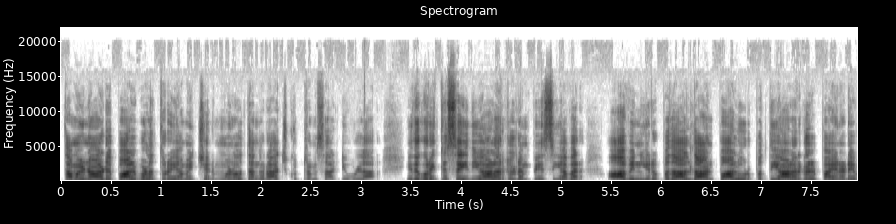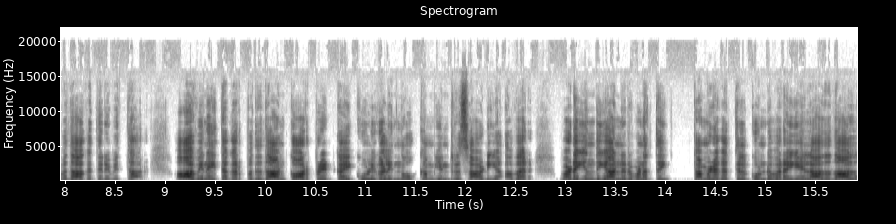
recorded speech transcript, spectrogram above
தமிழ்நாடு பால்வளத்துறை அமைச்சர் மனோ தங்கராஜ் குற்றம் சாட்டியுள்ளார். இதுகுறித்து செய்தியாளர்களிடம் பேசிய அவர் ஆவின் இருப்பதால் தான் பால் உற்பத்தியாளர்கள் பயனடைவதாக தெரிவித்தார். ஆவினை தகர்ப்பதுதான் கார்ப்பரேட் கைக்கூலிகளின் நோக்கம் என்று சாடிய அவர் வட இந்தியா நிறுவனத்தை தமிழகத்தில் கொண்டுவர இயலாததால்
